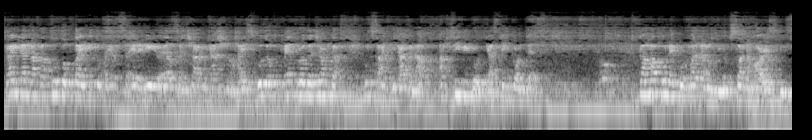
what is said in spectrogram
Kailan nakatutok tayo dito ngayon sa Areneo El Santiago National High School of Metro de Janga kung saan ginaganap ang TV Broadcasting Contest. Kahapon ay formal na ang binuksan ng RSPC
